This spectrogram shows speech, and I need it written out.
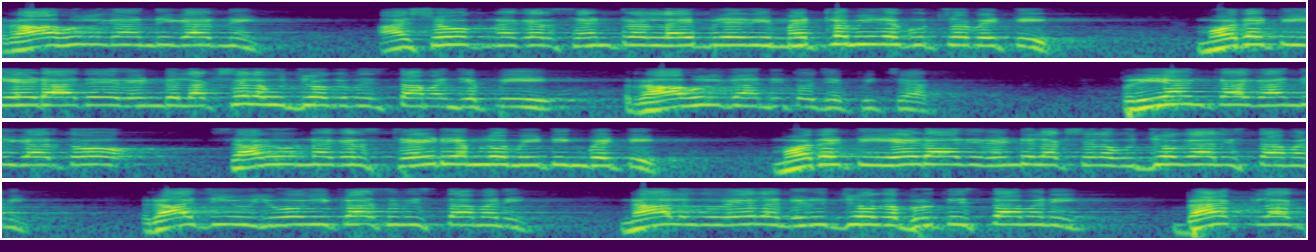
రాహుల్ గాంధీ గారిని అశోక్ నగర్ సెంట్రల్ లైబ్రరీ మెట్ల మీద కూర్చోబెట్టి మొదటి ఏడాదే రెండు లక్షల ఉద్యోగం ఇస్తామని చెప్పి రాహుల్ గాంధీతో చెప్పించారు. ప్రియాంక గాంధీ గారితో సరూర్ నగర్ స్టేడియంలో మీటింగ్ పెట్టి మొదటి ఏడాది రెండు లక్షల ఉద్యోగాలు ఇస్తామని రాజీవ్ యువ వికాసం ఇస్తామని నాలుగు వేల నిరుద్యోగ భృతిస్తామని బ్యాక్లాగ్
